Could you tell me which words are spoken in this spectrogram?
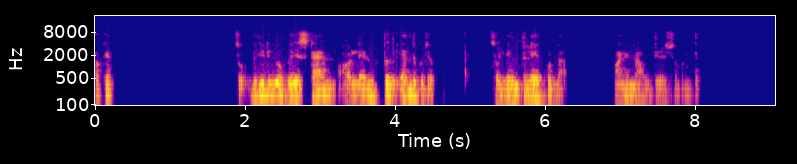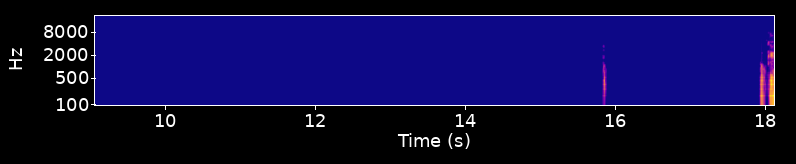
Okay? So video waste time length ఎందుకు చెప్పు? సో లెంత్ లేకుండా అని నా ఉద్దేశం అంతే. ఓకే?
